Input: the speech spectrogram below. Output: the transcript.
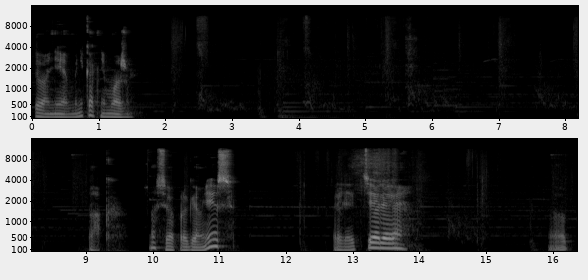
Все, не, мы никак не можем. Так, ну все, прыгаем вниз. Прилетели. Вот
